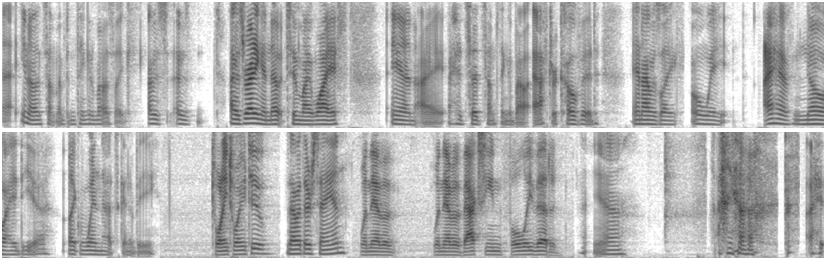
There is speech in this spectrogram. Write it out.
Uh, you know, it's something I've been thinking about. Is like I was I was I was writing a note to my wife, and I I had said something about after COVID, and I was like, oh wait, I have no idea like when that's gonna be. 2022 Is that what they're saying? when they have a when they have a vaccine fully vetted. Yeah. I, uh, I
